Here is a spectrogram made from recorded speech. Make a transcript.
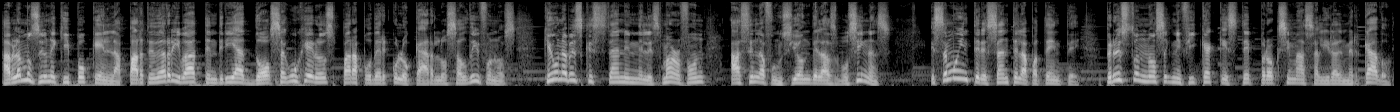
hablamos de un equipo que en la parte de arriba tendría dos agujeros para poder colocar los audífonos, que una vez que están en el smartphone hacen la función de las bocinas. Está muy interesante la patente, pero esto no significa que esté próxima a salir al mercado.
